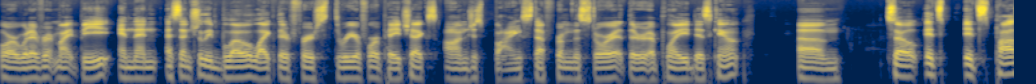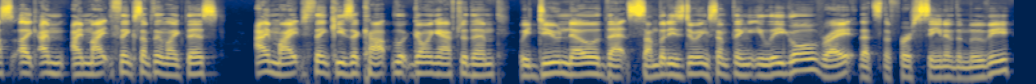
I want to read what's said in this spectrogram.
or whatever it might be and then essentially blow like their first 3 or 4 paychecks on just buying stuff from the store at their employee discount. Um so it's it's possible like I'm I might think something like this. I might think he's a cop going after them. We do know that somebody's doing something illegal, right? That's the first scene of the movie.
